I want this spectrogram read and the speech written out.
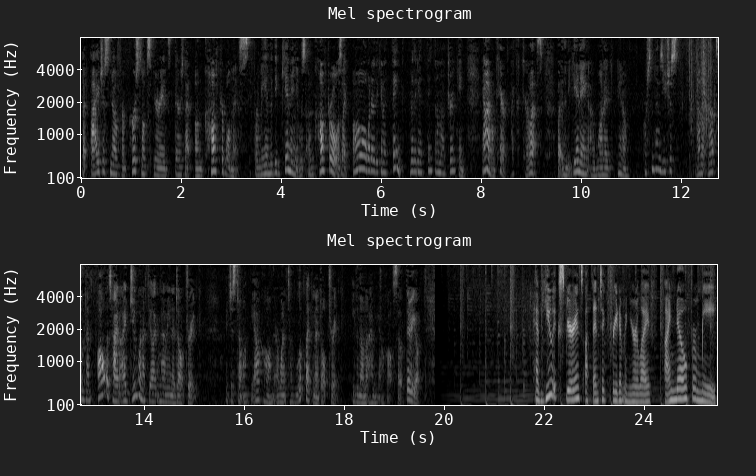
but I just know from personal experience there's that uncomfortableness. For me in the beginning it was uncomfortable. It was like, "Oh, what are they going to think? What are they going to think that I'm not drinking?" Now I don't care. I could care less. But in the beginning I wanted, you know, or sometimes you just not, not sometimes all the time I do want to feel like I'm having an adult drink. I just don't want the alcohol in there. I want it to look like an adult drink even though I'm not having alcohol. So, there you go. Have you experienced authentic freedom in your life? I know for me,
